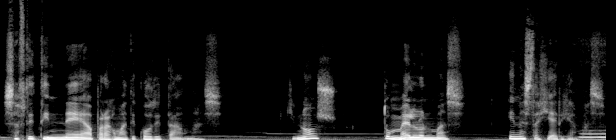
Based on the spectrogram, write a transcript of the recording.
σε αυτή τη νέα πραγματικότητά μας. Κοινώς, το μέλλον μας είναι στα χέρια μας.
